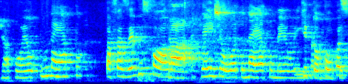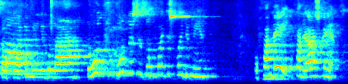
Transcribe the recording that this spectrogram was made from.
já foi um neto, Tá fazendo escola. Tá. Tem seu outro neto meu. Que tocou com a senhora. Tocou comigo lá. Tudo, tudo decisão foi depois de mim. Eu falei, eu falei, olha as crianças,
